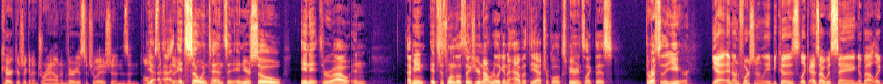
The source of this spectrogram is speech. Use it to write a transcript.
characters are going to drown in various situations and all yeah, these different things. it's so intense and, and you're so in it throughout and I mean, it's just one of those things you're not really going to have a theatrical experience like this the rest of the year. Yeah, and unfortunately, because like as I was saying about like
